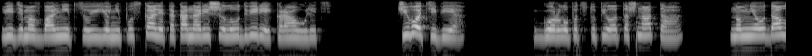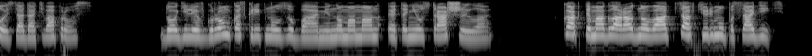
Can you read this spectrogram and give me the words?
Видимо, в больницу ее не пускали, так она решила у дверей караулить. Чего тебе? К горлу подступила тошнота, но мне удалось задать вопрос. Догилев громко скрипнул зубами, но маман это не устрашило. Как ты могла родного отца в тюрьму посадить?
